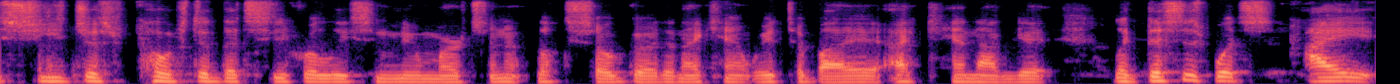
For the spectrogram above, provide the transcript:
she just posted that she's releasing new merch and it looks so good and I can't wait to buy it. I cannot get like this is what's I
